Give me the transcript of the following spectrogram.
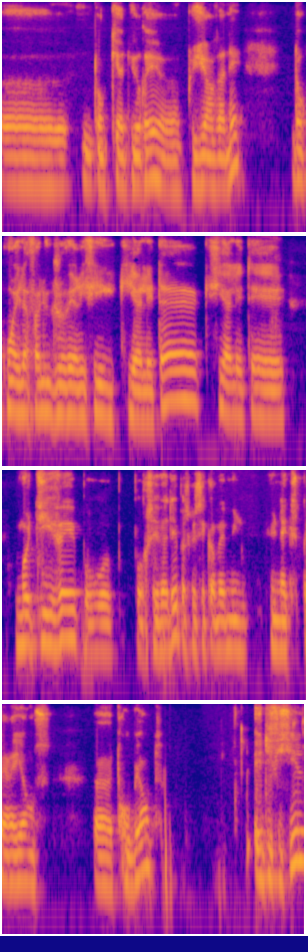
euh, donc qui a duré euh, plusieurs années. Donc moi, il a fallu que je vérifie qui elle était, si elle était motivée pour, pour s'évader, parce que c'est quand même une, une expérience euh, troublante et difficile.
